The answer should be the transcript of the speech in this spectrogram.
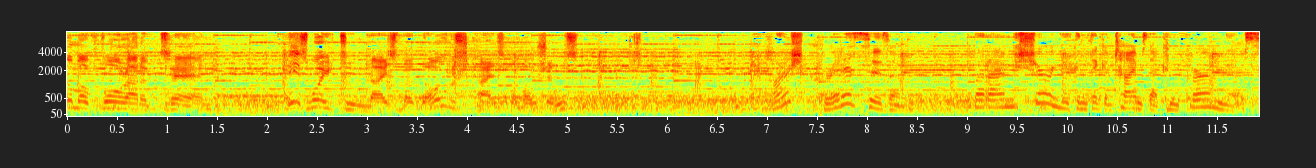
Give him a 4 out of 10. He's way too nice for those kinds of emotions. Harsh criticism. But I'm sure you can think of times that confirm this.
